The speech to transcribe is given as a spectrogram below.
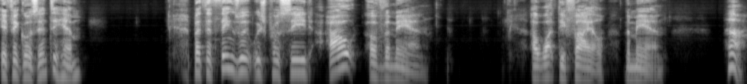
if it goes into him, but the things which proceed out of the man are what defile the man. Huh.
